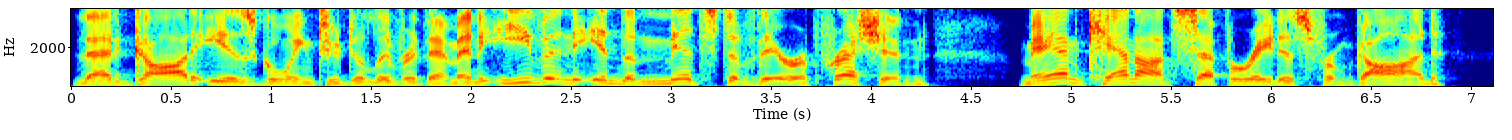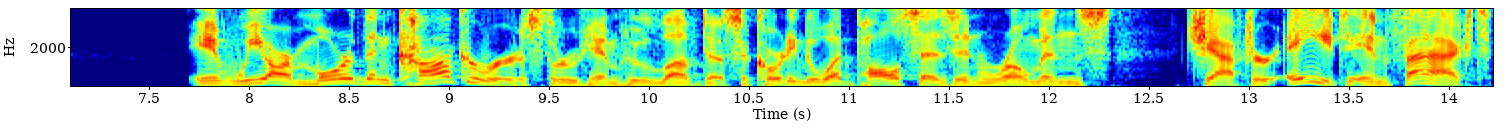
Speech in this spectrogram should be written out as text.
that God is going to deliver them. And even in the midst of their oppression, Man cannot separate us from God. And we are more than conquerors through him who loved us, according to what Paul says in Romans chapter 8. In fact,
